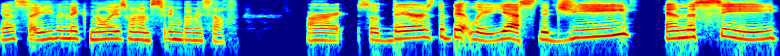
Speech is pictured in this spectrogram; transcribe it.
Yes, I even make noise when I'm sitting by myself. All right, so there's the bit.ly. Yes, the G and the C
